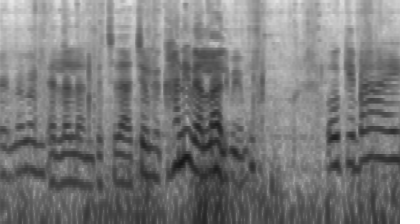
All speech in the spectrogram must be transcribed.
వెళ్ళాలంటే వెళ్ళాలనిపించదు యాక్చువల్గా కానీ వెళ్ళాలి మేము. Okay bye.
